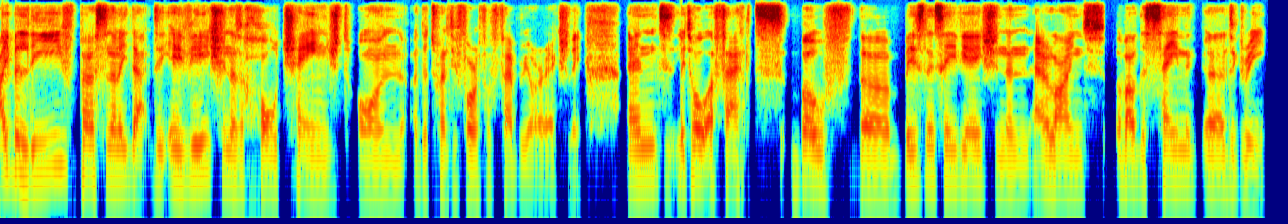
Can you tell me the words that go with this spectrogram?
I believe personally that the aviation as a whole changed on the 24th of February, actually. And it all affects both the business aviation and airlines about the same uh, degree.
